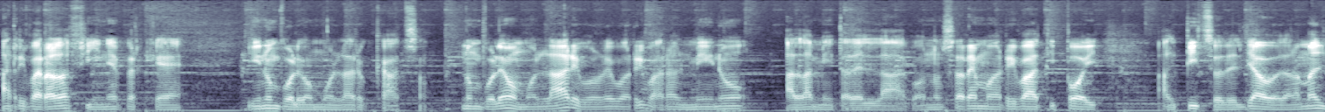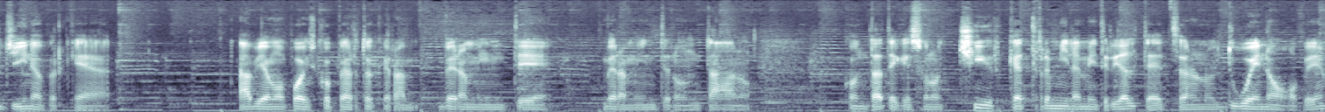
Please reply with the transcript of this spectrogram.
arrivare alla fine perché io non volevo mollare un cazzo, non volevo mollare, volevo arrivare almeno alla meta del lago. Non saremmo arrivati poi al pizzo del diavolo della Malgina perché abbiamo poi scoperto che era veramente, veramente lontano. Contate che sono circa 3000 metri di altezza, erano 2,9,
